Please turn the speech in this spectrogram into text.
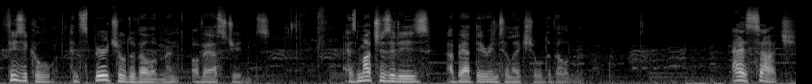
physical and spiritual development of our students, as much as it is about their intellectual development. As such,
